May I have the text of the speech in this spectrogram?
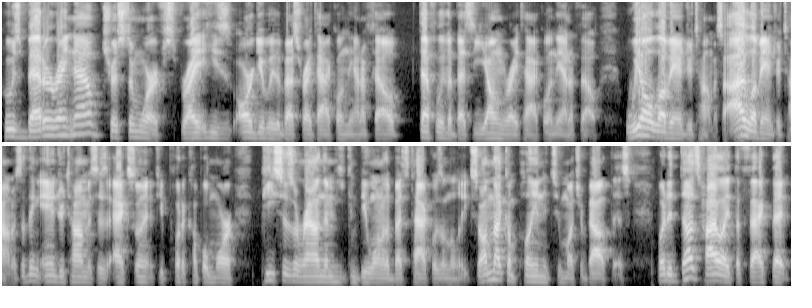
Who's better right now? Tristan Wirfs, right? He's arguably the best right tackle in the NFL, definitely the best young right tackle in the NFL. We all love Andrew Thomas. I love Andrew Thomas. I think Andrew Thomas is excellent. If you put a couple more pieces around him, he can be one of the best tackles in the league. So I'm not complaining too much about this, but it does highlight the fact that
